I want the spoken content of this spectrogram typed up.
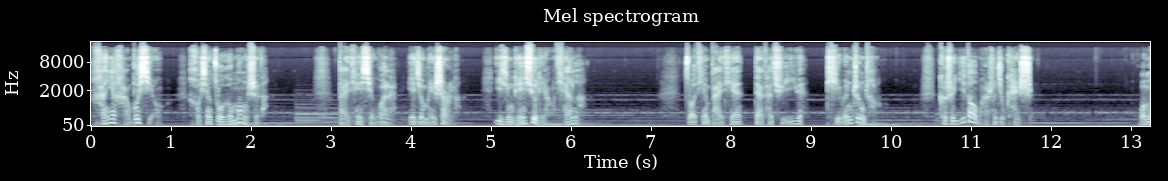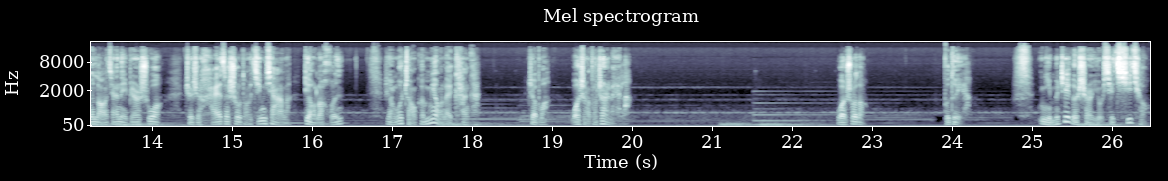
喊也喊不醒，好像做噩梦似的。白天醒过来也就没事了，已经连续两天了。昨天白天带他去医院，体温正常。”可是，一到晚上就开始。我们老家那边说这是孩子受到惊吓了，掉了魂，让我找个庙来看看。这不，我找到这儿来了。我说道：“不对呀，你们这个事儿有些蹊跷。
